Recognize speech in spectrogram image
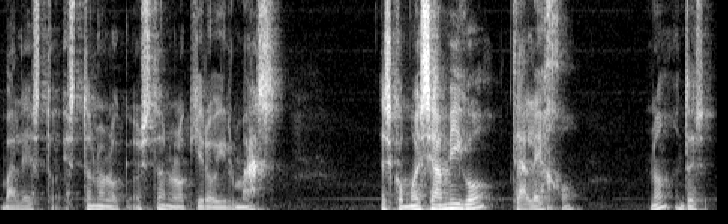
Vale, esto, esto no lo, esto no lo quiero oír más. Es como ese amigo, te alejo, ¿no? Entonces,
